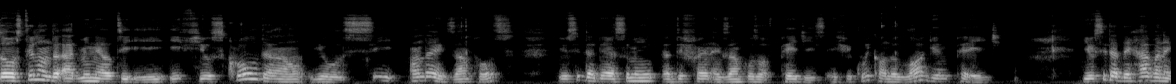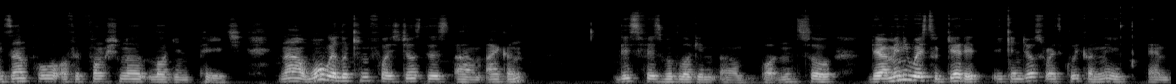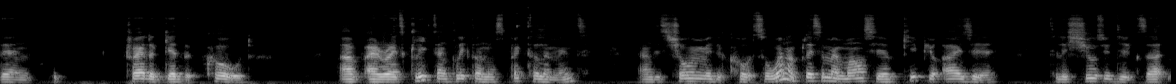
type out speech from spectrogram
So still on the admin LTE, if you scroll down, you will see under examples, you see that there are so many uh, different examples of pages. If you click on the login page, you see that they have an example of a functional login page. Now, what we're looking for is just this um, icon, this Facebook login um, button. So there are many ways to get it. You can just right click on it and then try to get the code. I've, I right clicked and clicked on inspect element and it's showing me the code. So when I'm placing my mouse here, keep your eyes here till it shows you the exact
